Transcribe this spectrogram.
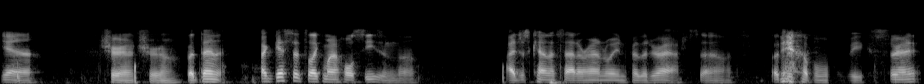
Yeah, true, true. But then I guess it's like my whole season though. I just kind of sat around waiting for the draft, so it's it's Yeah. a couple more weeks, right?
